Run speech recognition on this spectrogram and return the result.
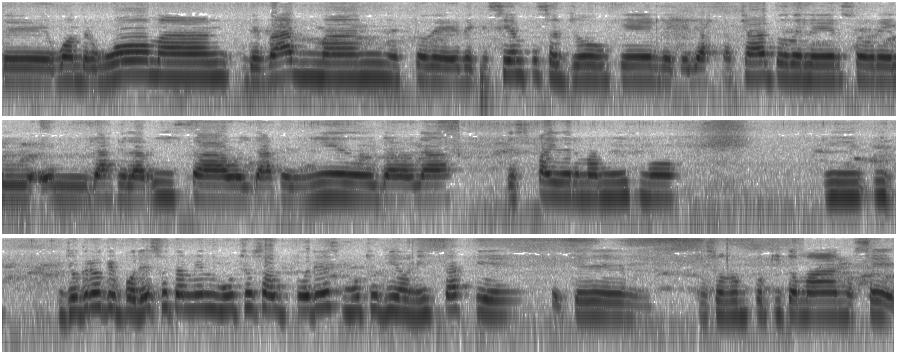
de Wonder Woman, de Batman, esto de, que siempre es el Joker, de que ya está chato de leer sobre el, el gas de la risa o el gas del miedo, y bla, bla, bla, de Spider-Man mismo. Y, yo creo que por eso también muchos autores, muchos guionistas que, que, son un poquito más, no sé,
